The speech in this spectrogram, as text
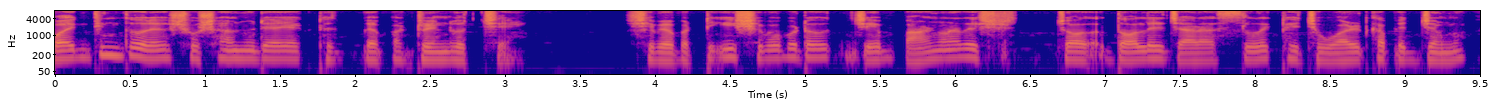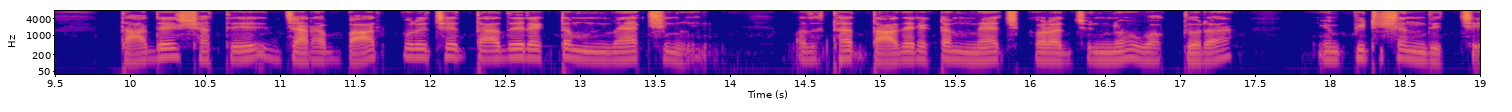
কয়েকদিন ধরে সোশ্যাল মিডিয়ায় একটা ব্যাপার ট্রেন্ড হচ্ছে। সে ব্যাপারটি কি? সে ব্যাপারটা হচ্ছে বাংলাদেশ দলে যারা সিলেক্ট হয়েছে ওয়ার্ল্ড কাপের জন্য, তাদের সাথে যারা বাদ পড়েছে তাদের একটা ম্যাচ নিয়ে, অর্থাৎ তাদের একটা ম্যাচ করার জন্য ভক্তরা পিটিশন দিচ্ছে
